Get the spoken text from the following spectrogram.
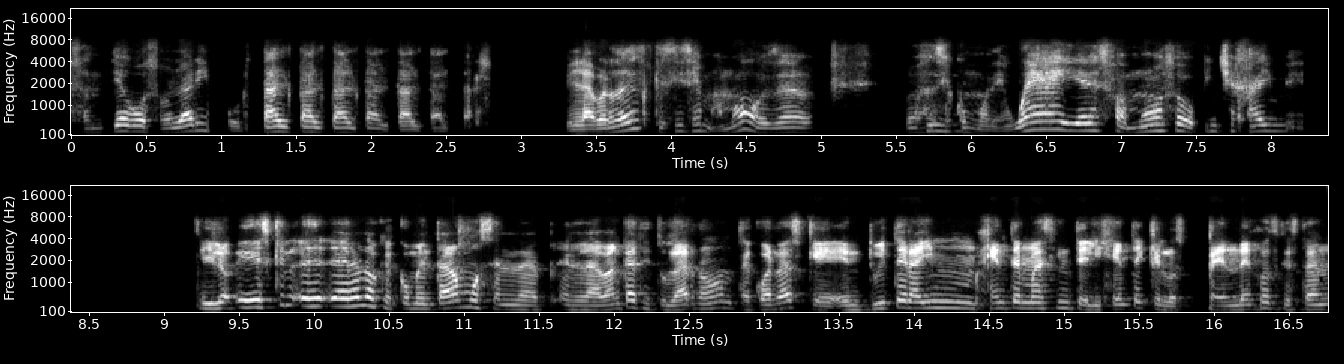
Santiago Solari por tal, tal, tal, tal, tal, tal, tal. Y la verdad es que sí se mamó, o sea, así como de, güey, eres famoso, pinche Jaime. Y, lo, es que e, era lo que comentábamos en la, en la banca titular, ¿no? ¿Te acuerdas que en Twitter hay gente más inteligente que los pendejos que están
